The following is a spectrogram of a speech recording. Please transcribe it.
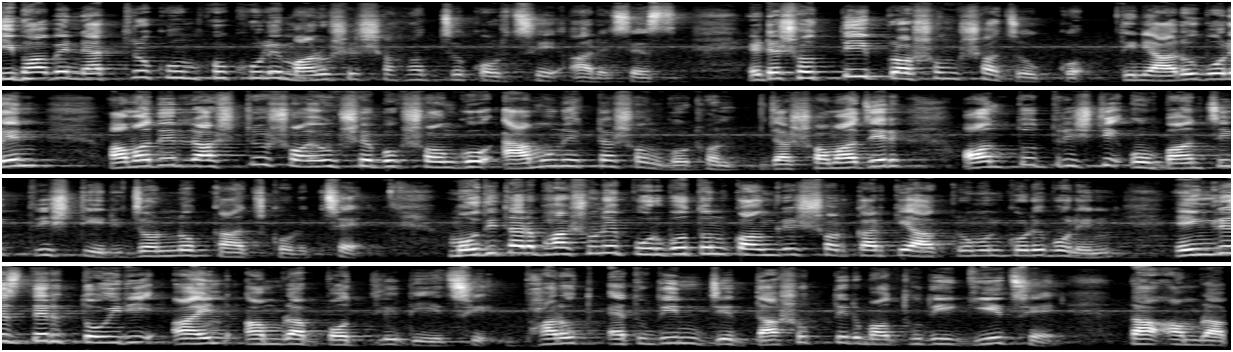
কীভাবে নেত্রকুম্ভ খুলে মানুষের সাহায্য করছে আরএসএস। এটা সত্যিই প্রশংসাযোগ্য। তিনি আরও বলেন, আমাদের রাষ্ট্রীয় স্বয়ংসেবক সংঘ এমন একটা সংগঠন যা সমাজের অন্তর্দৃষ্টি ও বাহ্যিক দৃষ্টির জন্য কাজ করেছে। মোদী তার ভাষণে পূর্বতন কংগ্রেস সরকারকে আক্রমণ করে বলেন, ইংরেজদের তৈরি আইন আমরা বদলে দিয়েছি। ভারত এতদিন যে দাসত্বের মধ্য দিয়ে গিয়েছে, তা আমরা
